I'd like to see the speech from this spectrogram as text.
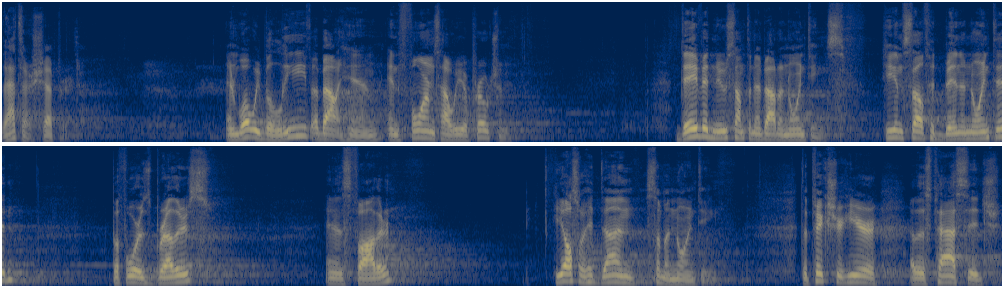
That's our shepherd. And what we believe about him informs how we approach him. David knew something about anointings. He himself had been anointed before his brothers and his father. He also had done some anointing. The picture here of this passage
